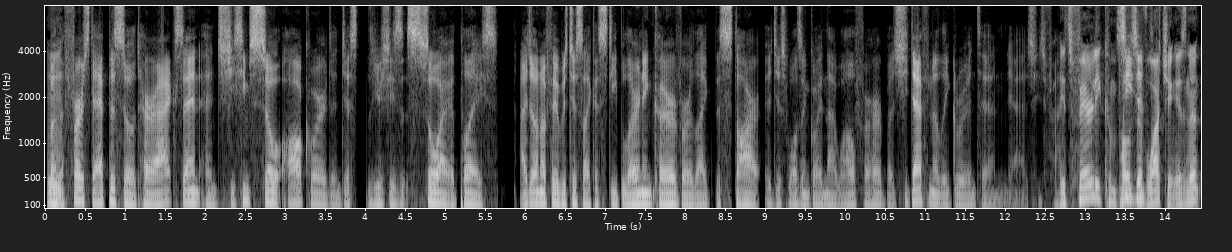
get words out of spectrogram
But Mm. the first episode, her accent and she seems so awkward and just she's so out of place. I don't know if it was just like a steep learning curve or like the start. It just wasn't going that well for her, but she definitely grew into it. And yeah, she's fine. It's fairly compulsive Season- watching, isn't it?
